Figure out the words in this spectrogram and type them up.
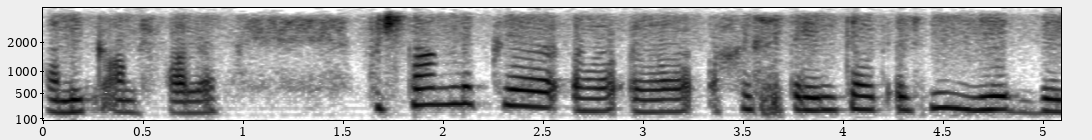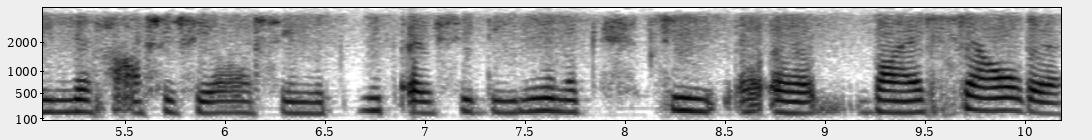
paniekaanvalle. Verstandelike uh uh gestremdheid is nie noodwendig geassosieer met met OCD nie en ek sien uh, uh baie selde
